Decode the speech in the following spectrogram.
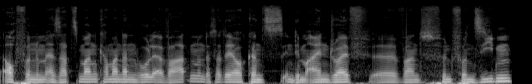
auch von einem Ersatzmann, kann man dann wohl erwarten. Und das hat er ja auch ganz in dem einen Drive, äh, waren es fünf von sieben.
